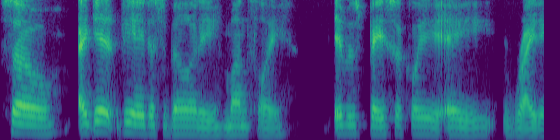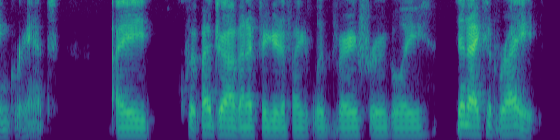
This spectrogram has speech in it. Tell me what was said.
So I get VA disability monthly. It was basically a writing grant. I quit my job and I figured if I lived very frugally, then I could write.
